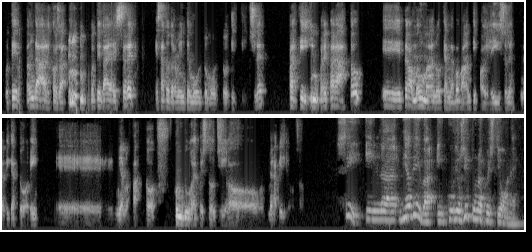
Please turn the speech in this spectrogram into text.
poteva andare, cosa poteva essere, è stato veramente molto molto difficile. Partì impreparato, e, però man mano che andavo avanti poi le isole, i navigatori eh, mi hanno fatto condurre questo giro meraviglioso. Sì, il, mi aveva incuriosito una questione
